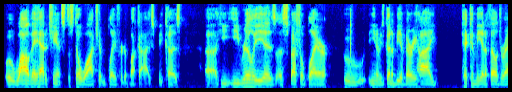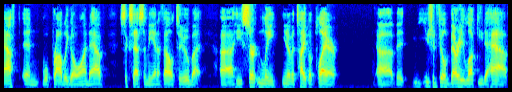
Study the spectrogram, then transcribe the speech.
while they had a chance to still watch him play for the Buckeyes because uh, he he really is a special player who you know he's going to be a very high pick in the NFL draft and will probably go on to have success in the NFL too. But uh, he's certainly you know the type of player uh, that you should feel very lucky to have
